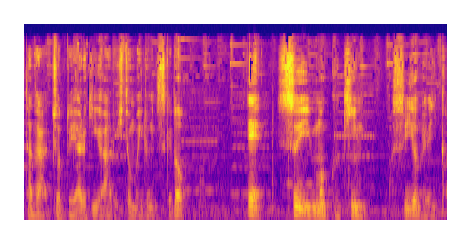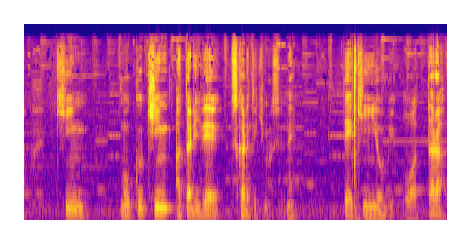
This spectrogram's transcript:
ただちょっとやる気がある人もいるんですけどで水木金水曜日はいいか。金木金あたりで疲れてきますよね。で金曜日終わったら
